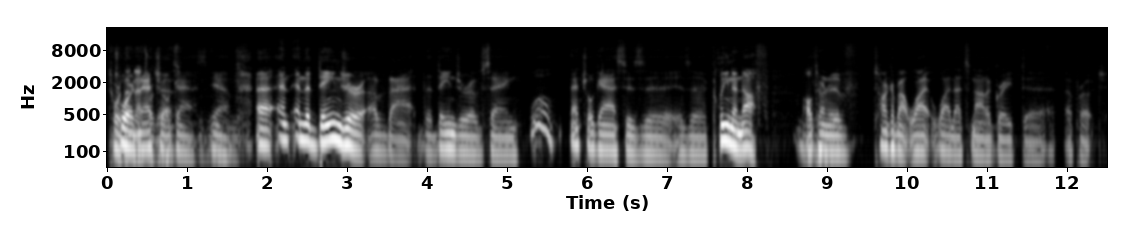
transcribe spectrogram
toward, toward that natural, natural, gas. Yeah, uh, and and the danger of that, the danger of saying, well, natural gas is a, is a clean enough alternative. Talk about why why that's not a great uh, approach.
